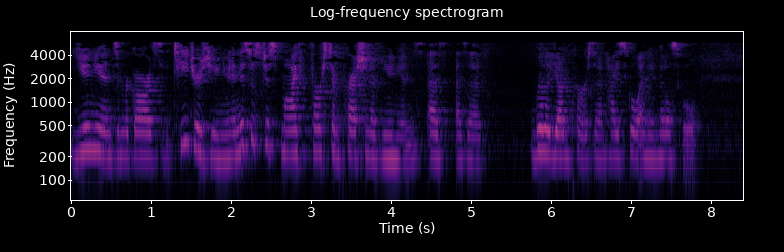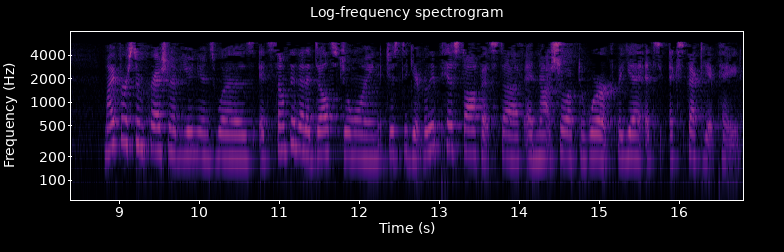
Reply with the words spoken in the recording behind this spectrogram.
unions in regards to the teachers union. And this was just my first impression of unions as as a really young person in high school and in middle school. My first impression of unions was it's something that adults join just to get really pissed off at stuff and not show up to work but yet it's expect to get paid.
